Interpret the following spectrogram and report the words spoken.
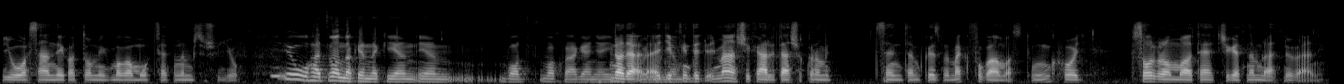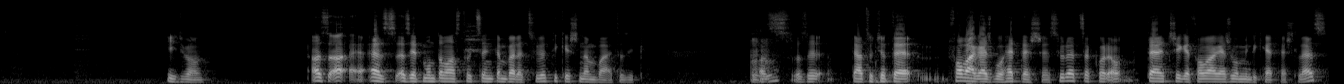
jó a szándék, attól még maga a módszert nem biztos, hogy jó. Jó, hát vannak ennek ilyen, ilyen vad, vakvágányai. Na de egyébként egy, egy másik állítás akkor, amit szerintem közben megfogalmaztunk, hogy szorgalommal a tehetséget nem lehet növelni. Így van. Az, ez, ezért mondtam azt, hogy szerintem veled születik, és nem változik. Uh-huh. Az, az, tehát, hogyha te favágásból hetessel születsz, akkor a tehetséged favágásból mindig hetes lesz,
